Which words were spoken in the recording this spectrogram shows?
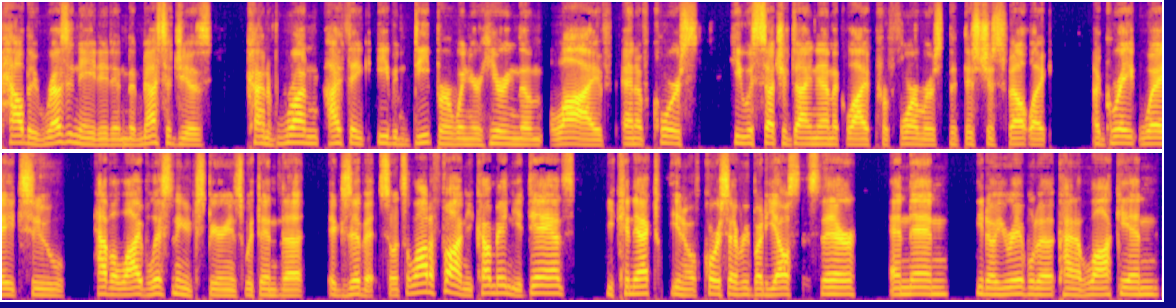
how they resonated and the messages kind of run, I think, even deeper when you're hearing them live. And of course, he was such a dynamic live performer that this just felt like a great way to have a live listening experience within the exhibit. So it's a lot of fun. You come in, you dance, you connect, you know, of course, everybody else is there. And then, you know, you're able to kind of lock in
